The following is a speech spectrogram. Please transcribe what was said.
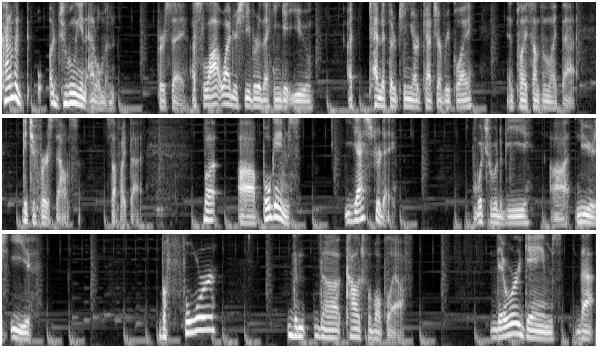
kind of a, a Julian Edelman per se, a slot wide receiver that can get you a 10 to 13 yard catch every play and play something like that. Get your first downs, stuff like that. But uh, bowl games yesterday, which would be uh, New Year's Eve, before the the college football playoff, there were games that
